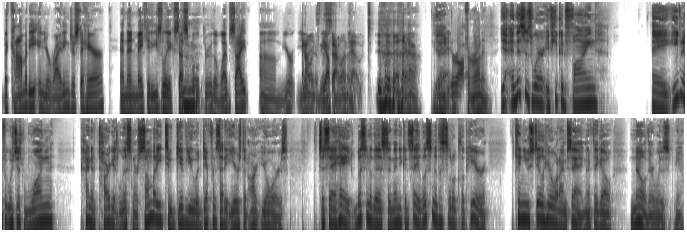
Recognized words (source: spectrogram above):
the comedy in your writing just a hair and then make it easily accessible through the website, um, you're you're going to be up and running. out. Yeah, Yeah. you're off and running. Yeah, and this is where if you could find a even if it was just one kind of target listener, somebody to give you a different set of ears that aren't yours, to say, "Hey, listen to this," and then you could say, "Listen to this little clip here. Can you still hear what I'm saying?" And if they go, "No, there was you know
